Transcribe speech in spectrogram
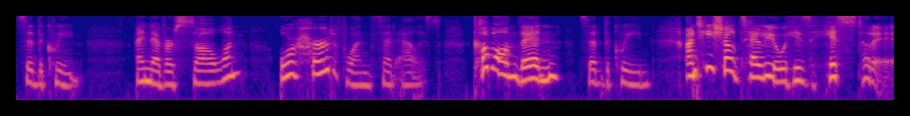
said the queen. I never saw one or heard of one, said Alice. Come on then, said the queen, and he shall tell you his history.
